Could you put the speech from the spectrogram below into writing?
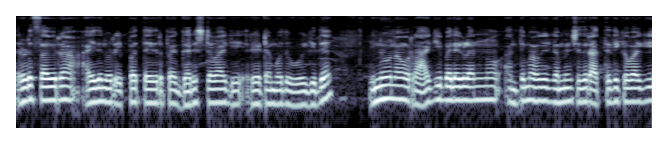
ಎರಡು ಸಾವಿರ ಐದುನೂರ ಇಪ್ಪತ್ತೈದು ರೂಪಾಯಿ ಗರಿಷ್ಠವಾಗಿ ರೇಟ್ ಎಂಬುದು ಹೋಗಿದೆ. ಇನ್ನು ನಾವು ರಾಗಿ ಬೆಲೆಗಳನ್ನು ಅಂತಿಮವಾಗಿ ಗಮನಿಸಿದರೆ ಅತ್ಯಧಿಕವಾಗಿ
